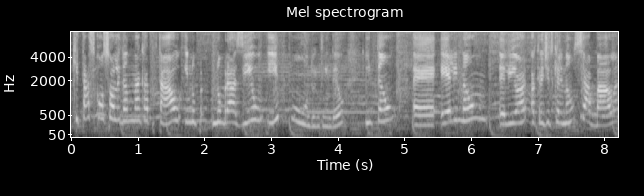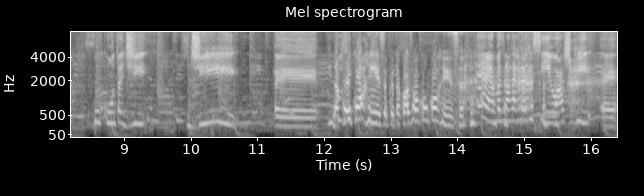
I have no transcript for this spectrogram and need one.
que está se consolidando na capital e no, no Brasil e no mundo, entendeu? Então é, ele não, ele acredito que ele não se abala por conta de de é, Da concorrência, porque tá quase uma concorrência. é, mas na realidade, assim, eu acho que é,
